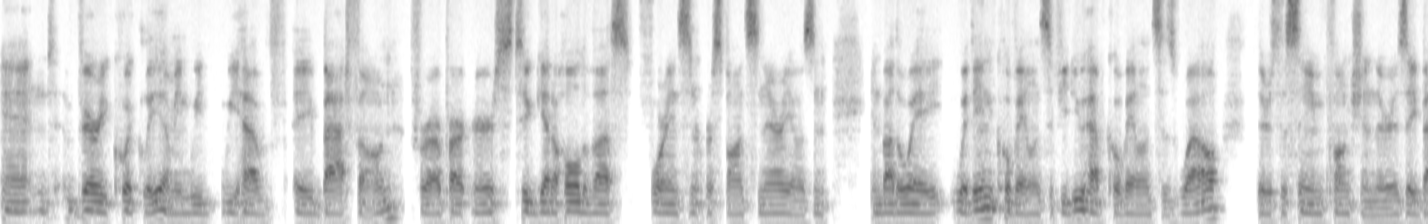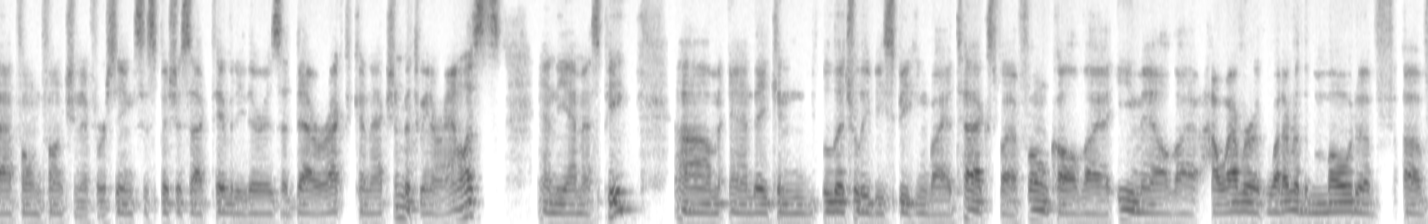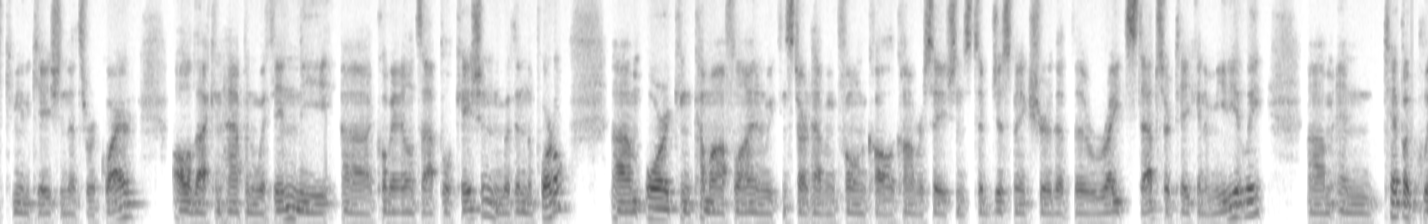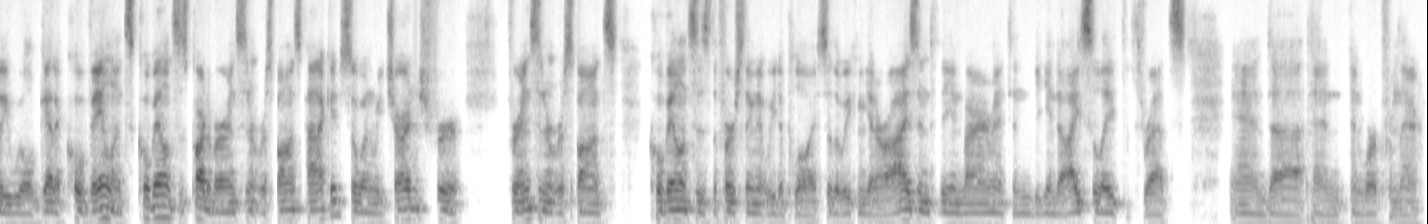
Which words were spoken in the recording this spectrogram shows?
and very quickly i mean we we have a bat phone for our partners to get a hold of us for incident response scenarios. And And by the way, within Covalence, if you do have Covalence as well, there's the same function. There is a bat phone function. If we're seeing suspicious activity, there is a direct connection between our analysts and the MSP. Um, and they can literally be speaking via text, via phone call, via email, via however, whatever the mode of, of communication that's required. All of that can happen within the uh, Covalence application, within the portal, um, or it can come offline and we can start having phone call conversations to just make sure that the right steps are taken immediately um, and typically we'll get a covalence. Covalence is part of our incident response package. So when we charge for, for incident response, covalence is the first thing that we deploy so that we can get our eyes into the environment and begin to isolate the threats and, uh, and, and work from there.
